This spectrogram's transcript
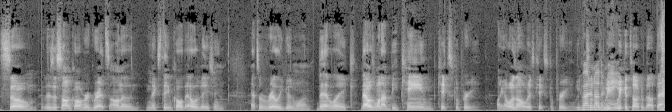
So there's a song called Regrets on a mixtape called Elevation. That's a really good one. That like that was when I became Kicks Kapri. Like I wasn't always Kicks Kapri. We You could had talk- another we, name. We could talk about that.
